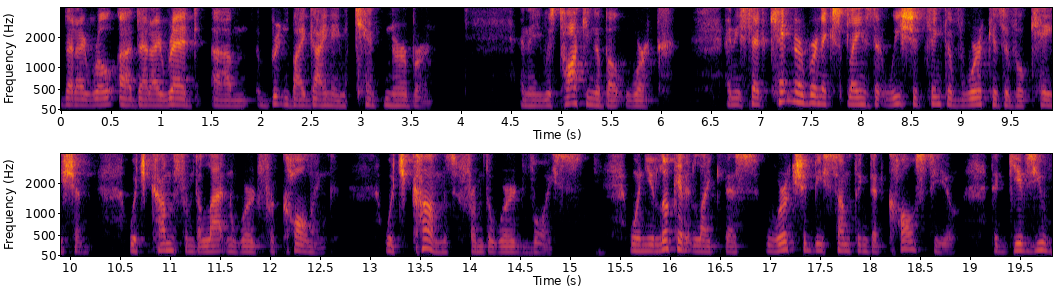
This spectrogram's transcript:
that I wrote uh, that I read, um, written by a guy named Kent Nerburn, and he was talking about work. And he said Kent Nerburn explains that we should think of work as a vocation, which comes from the Latin word for calling, which comes from the word voice. When you look at it like this, work should be something that calls to you, that gives you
